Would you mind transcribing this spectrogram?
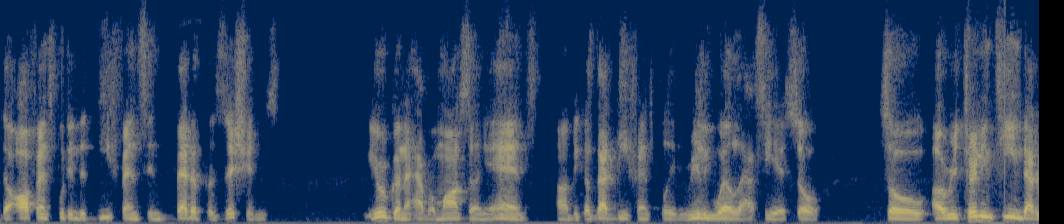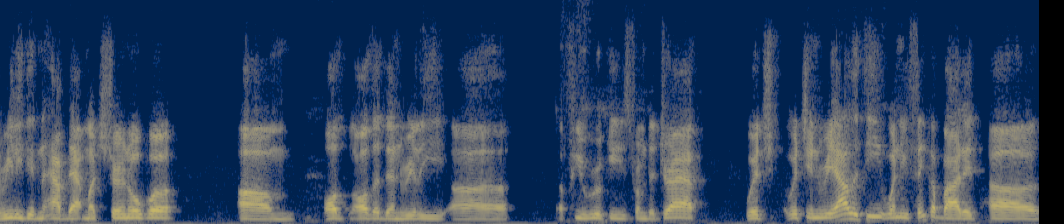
the offense put in the defense in better positions, you're gonna have a monster on your hands uh, because that defense played really well last year. So, so a returning team that really didn't have that much turnover, um, other than really uh, a few rookies from the draft, which which in reality, when you think about it, uh,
